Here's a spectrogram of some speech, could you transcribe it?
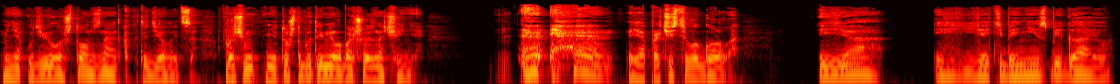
Меня удивило, что он знает, как это делается. Впрочем, не то чтобы это имело большое значение. Я прочистила горло. «Я... я тебя не избегаю».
